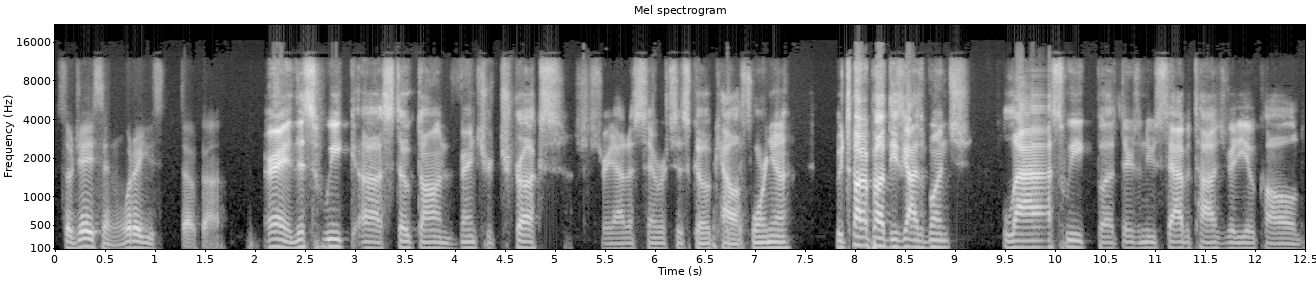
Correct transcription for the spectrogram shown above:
So, Jason, what are you stoked on? All right, this week, uh, stoked on Venture Trucks, straight out of San Francisco, California. we talked about these guys a bunch last week, but there's a new sabotage video called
